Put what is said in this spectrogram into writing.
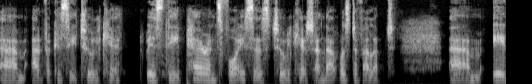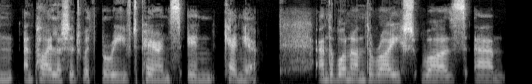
um, advocacy toolkit is the Parents' Voices toolkit, and that was developed um, in and piloted with bereaved parents in Kenya. And the one on the right was um,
